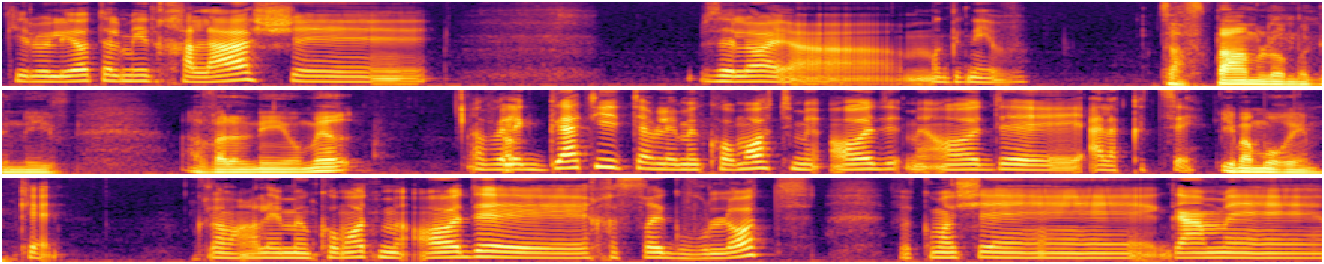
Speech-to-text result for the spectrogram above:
כאילו, להיות תלמיד חלש, אה, זה לא היה מגניב. זה אף פעם לא מגניב. אבל אני אומר... אבל אה... הגעתי איתם למקומות מאוד מאוד אה, על הקצה. עם המורים. כן. כלומר, למקומות מאוד אה, חסרי גבולות, וכמו שגם אה,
